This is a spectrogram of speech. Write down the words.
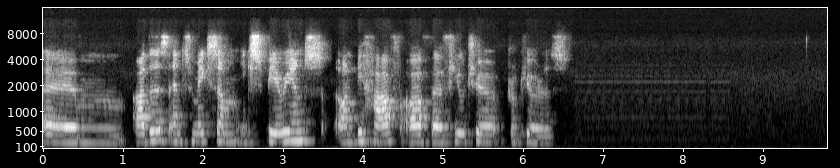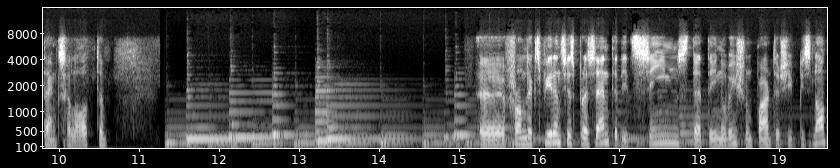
um, others and to make some experience on behalf of uh, future procurers. Thanks a lot. Uh, from the experiences presented, it seems that the innovation partnership is not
